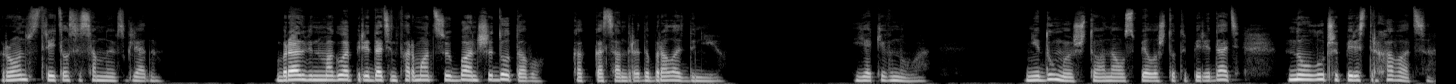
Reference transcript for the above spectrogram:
Рон встретился со мной взглядом. Бранвин могла передать информацию Банши до того, как Кассандра добралась до нее. Я кивнула. Не думаю, что она успела что-то передать, но лучше перестраховаться.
